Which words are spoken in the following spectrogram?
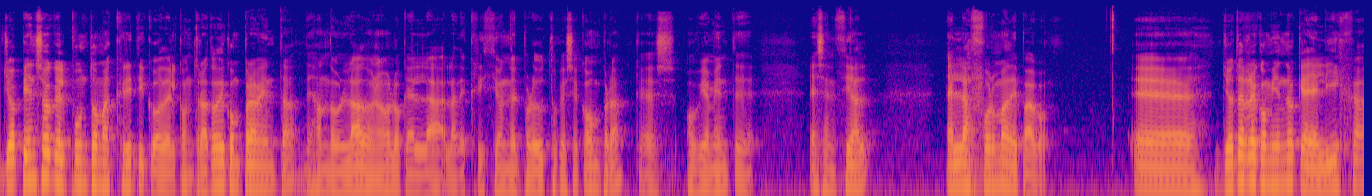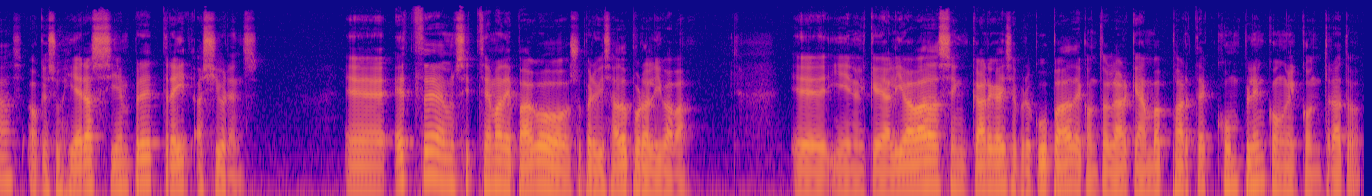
yo pienso que el punto más crítico del contrato de compraventa, dejando a un lado ¿no? lo que es la, descripción del producto que se compra, que es obviamente esencial, es la forma de pago. Eh, yo te recomiendo que elijas o que sugieras siempre Trade Assurance. Eh, este es un sistema de pago supervisado por Alibaba eh, y en el que Alibaba se encarga y se preocupa de controlar que ambas partes cumplen con el contrato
